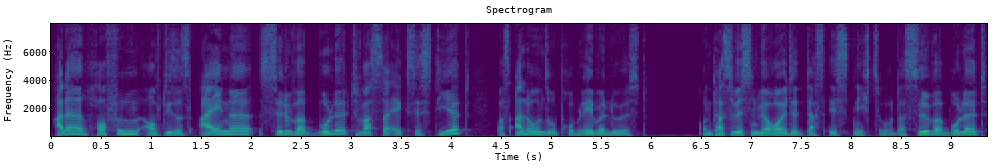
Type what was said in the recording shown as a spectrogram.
alle hoffen auf dieses eine Silver Bullet, was da existiert, was alle unsere Probleme löst. Und das wissen wir heute, das ist nicht so. Das Silver Bullet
